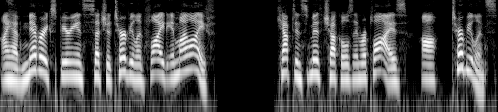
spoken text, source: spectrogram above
I have never experienced such a turbulent flight in my life. Captain Smith chuckles and replies, Ah, turbulence.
